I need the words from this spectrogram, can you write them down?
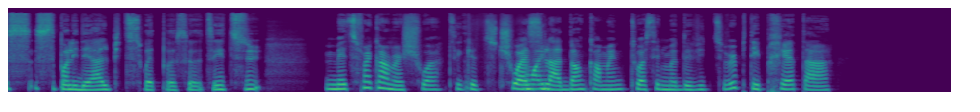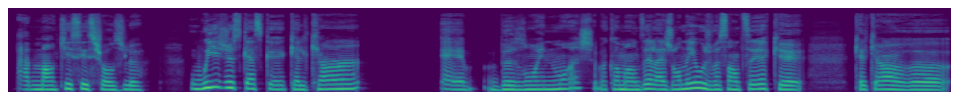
c'est pas l'idéal, puis tu souhaites pas ça, tu sais. Tu... Mais tu fais quand même un choix, tu sais, que tu choisis là-dedans quand même, toi, c'est le mode de vie que tu veux, puis t'es prête à, à manquer ces choses-là. Oui, jusqu'à ce que quelqu'un ait besoin de moi, je sais pas comment dire, la journée où je vais sentir que quelqu'un aura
